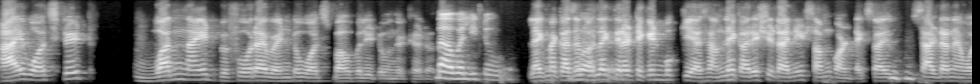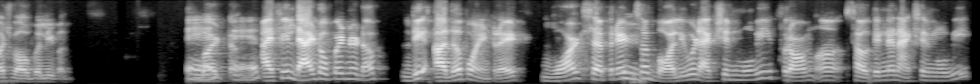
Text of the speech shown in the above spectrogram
I watched it one night before I went to watch Bahubali 2 in the theater. Bahubali two. Like my cousin Got was like. "तेरा ticket book किया है?" So I'm like, "अरे shit, I need some context." So I sat and I watched Bahubali 1. Fair, But uh, fair. I feel that opened it up. The other point, right? What separates Hmm. a Bollywood action movie from a South Indian action movie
